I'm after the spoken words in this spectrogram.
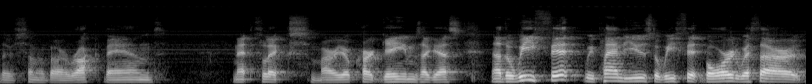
there's some of our Rock Band, Netflix, Mario Kart games, I guess. Now the Wii Fit, we plan to use the Wii Fit board with our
